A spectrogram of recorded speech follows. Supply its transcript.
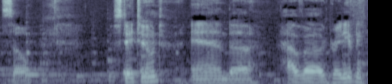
so, stay tuned and uh, have a great evening.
